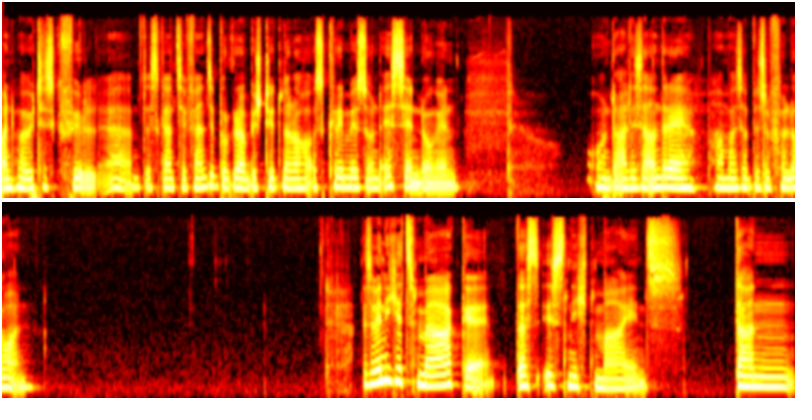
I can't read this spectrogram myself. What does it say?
manchmal habe ich das Gefühl, äh, das ganze Fernsehprogramm besteht nur noch aus Krimis und Esssendungen. Und alles andere haben wir so ein bisschen verloren. Also wenn ich jetzt merke, das ist nicht meins, dann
